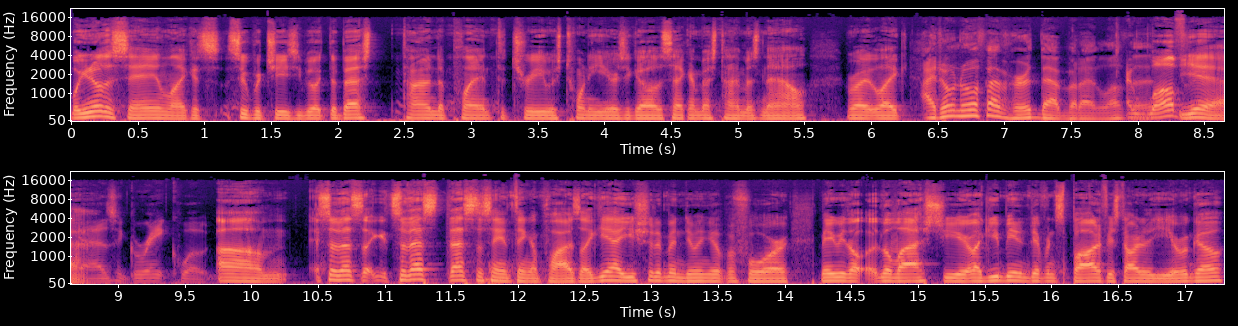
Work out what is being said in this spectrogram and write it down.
Well, you know the saying, like it's super cheesy, but like the best time to plant the tree was 20 years ago. The second best time is now, right? Like, I don't know if I've heard that, but I love I it. love it. Yeah. yeah, it's a great quote. um, so that's like, so that's that's the same thing applies. Like, yeah, you should have been doing it before. Maybe the, the last year, like you'd be in a different spot if you started a year ago.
